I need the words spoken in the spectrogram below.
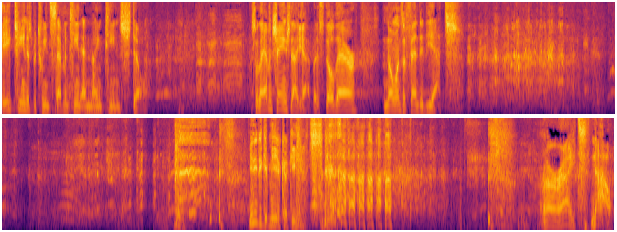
18 is between 17 and 19 still. So they haven't changed that yet, but it's still there. No one's offended yet. you need to give me a cookie. All right. Now,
